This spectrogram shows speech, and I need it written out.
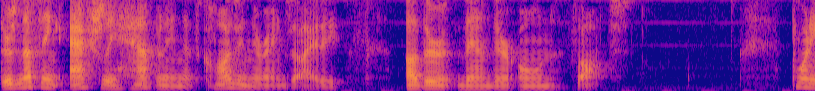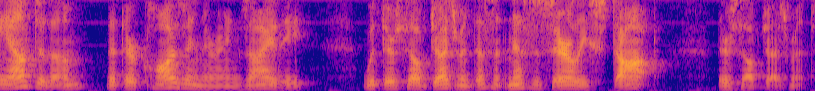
there's nothing actually happening that's causing their anxiety other than their own thoughts pointing out to them that they're causing their anxiety with their self judgment doesn't necessarily stop their self judgment.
